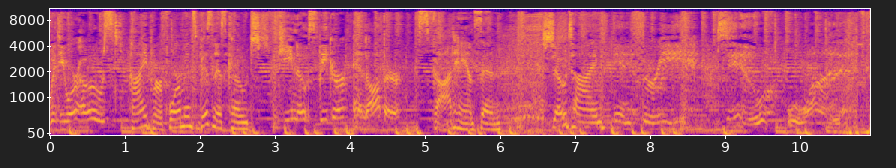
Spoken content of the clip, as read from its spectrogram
with your host, high performance business coach, keynote speaker, and author, Scott Hanson. Showtime in three, two, one.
